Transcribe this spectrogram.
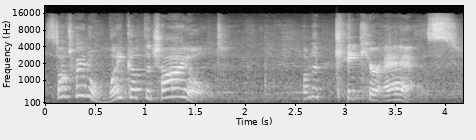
Stop trying to wake up the child. I'm gonna kick your ass.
